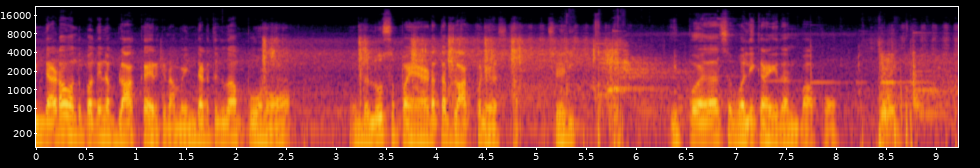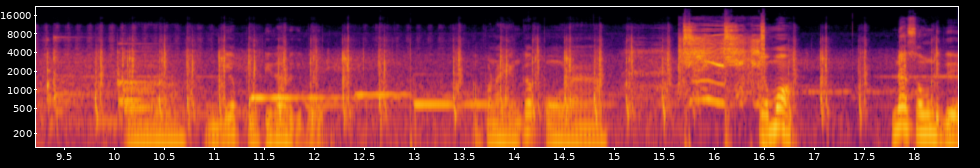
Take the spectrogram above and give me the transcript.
இந்த இடம் வந்து பார்த்திங்கன்னா பிளாக் ஆகிருக்கு நம்ம இந்த இடத்துக்கு தான் போகணும். இந்த லூசு பையன் இடத்த பிளாக் பண்ணி வச்சிட்டான். சரி. இப்போ ஏதாச்சும் வலி கிடைக்குதான்னு பார்ப்போம். இங்கேயே பூட்டி தான் இருக்குது. அப்போ நான் எங்கே போவேன்? எம்மா என்ன சவுண்டு இது?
